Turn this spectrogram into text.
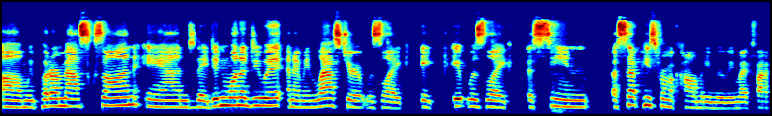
um, we put our masks on and they didn't want to do it. And i mean last year it was like it, it was like a scene a set piece from a comedy movie. My five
